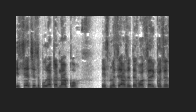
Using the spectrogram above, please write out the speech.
इससे अच्छे से पूरा करना है आपको। इसमें से आ सकते हैं बहुत सारे क्वेश्चन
